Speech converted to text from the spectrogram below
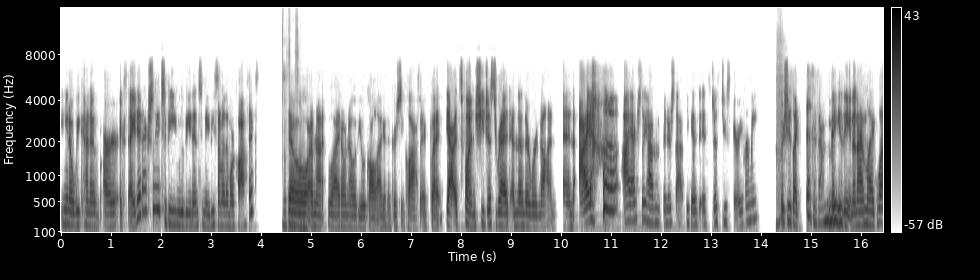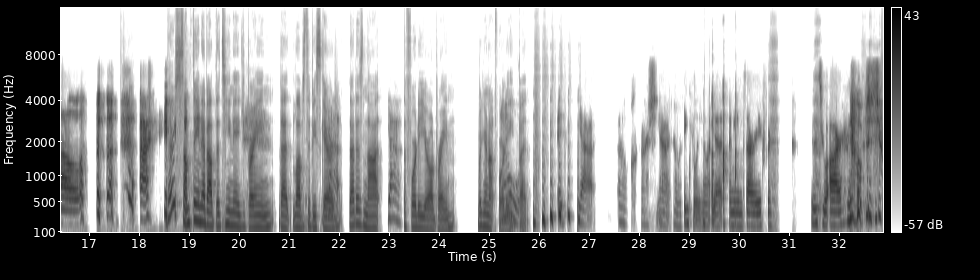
you know, we kind of are excited actually to be moving into maybe some of the more classics. That's so awesome. I'm not well, I don't know if you would call Agatha Christie classic, but yeah, it's fun. She just read and then there were none. And I I actually haven't finished that because it's just too scary for me. But she's like, This is amazing. And I'm like, Well I There's something about the teenage brain that loves to be scared. Yeah. That is not yeah, the 40 year old brain. Well, you're not 40, No. but it's yeah. Oh gosh, yeah, no, thankfully not yet. I mean, sorry for those who are. No, just.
